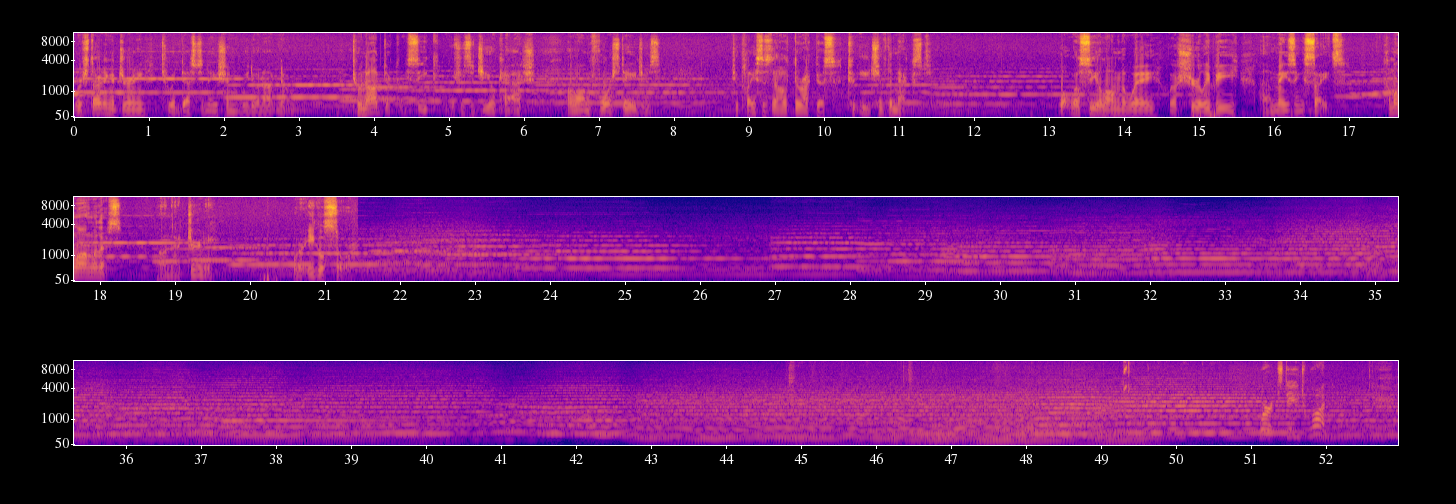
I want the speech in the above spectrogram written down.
We're starting a journey to a destination we do not know, to an object we seek, which is a geocache, along four stages, to places that will direct us to each of the next. What we'll see along the way will surely be amazing sights. Come along with us on that journey where eagles soar. Stage one.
